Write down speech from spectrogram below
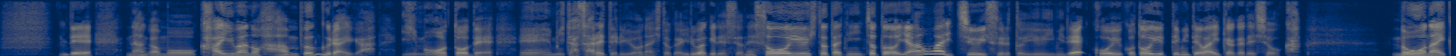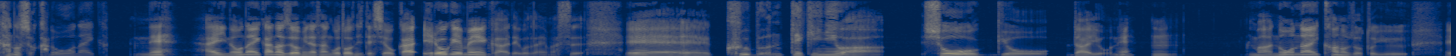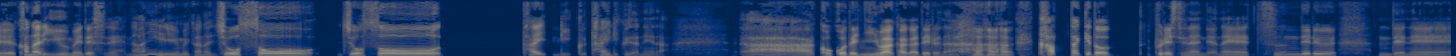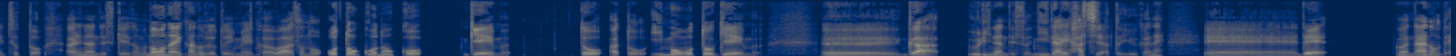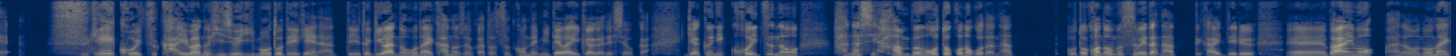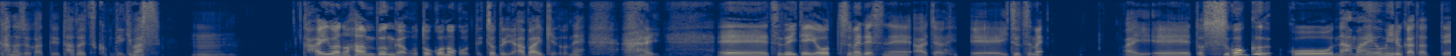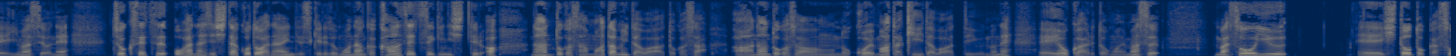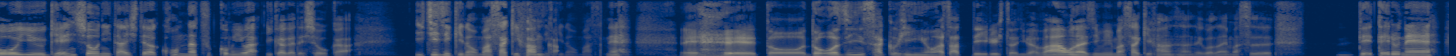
で、なんかもう会話の半分ぐらいが妹で、えー、満たされてるような人がいるわけですよね。そういう人たちにちょっとやんわり注意するという意味で、こういうことを言ってみてはいかがでしょうか。脳内彼女か。脳内か。ね。はい、脳内彼女を皆さんご存知でしょうかエロゲメーカーでございます。えー、区分的には商業だよね。うん。まあ、脳内彼女という、えー、かなり有名ですね。何で有名かな？女装、女装大陸、大陸じゃねえな。あー、ここでにわかが出るな。買ったけど、プレイしてないんだよね。積んでるんでね、ちょっと、あれなんですけれども、脳内彼女というメーカーは、その男の子ゲームと、あと妹ゲーム、えー、が売りなんですよ。二大柱というかね。えー、で、まあ、なので、すげえこいつ会話の比重妹でけえなっていう時は脳内彼女かと突っ込んでみてはいかがでしょうか。逆にこいつの話半分男の子だな、男の娘だなって書いてる、えー、場合も、あの、脳内彼女かっていう例えツッコミできます。うん。会話の半分が男の子ってちょっとやばいけどね。はい。えー、続いて4つ目ですね。あ、じゃあ、えー、5つ目。はい。えっ、ー、と、すごく、こう、名前を見る方っていますよね。直接お話ししたことはないんですけれども、なんか間接的に知ってる、あ、なんとかさんまた見たわ、とかさ、あ、なんとかさんの声また聞いたわっていうのね、えー、よくあると思います。まあ、そういうえー、人とかそういう現象に対してはこんなツッコミはいかがでしょうか一時期の正木ファンか。ね。えー、っと、同人作品を漁っている人には、まあ、おなじみ正木ファンさんでございます。出てるね。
